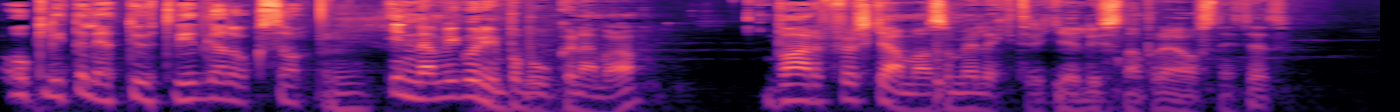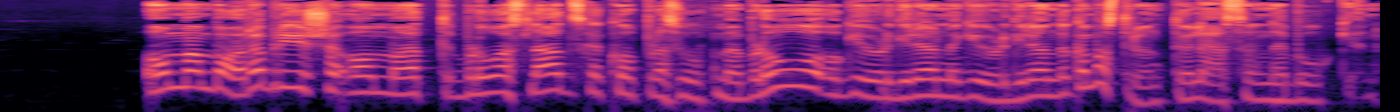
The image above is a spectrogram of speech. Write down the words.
och lite lätt utvidgad också. Innan vi går in på boken här bara. Varför ska man som elektriker lyssna på det här avsnittet? Om man bara bryr sig om att blå sladd ska kopplas ihop med blå och gulgrön med gulgrön, då kan man strunta i att läsa den där boken.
